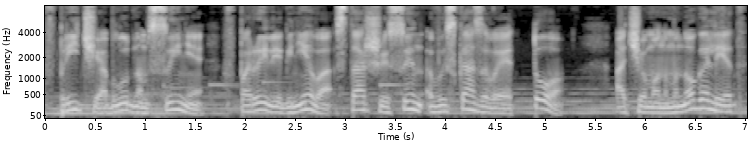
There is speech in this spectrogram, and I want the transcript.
В притче о блудном сыне в порыве гнева старший сын высказывает то, о чем он много лет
